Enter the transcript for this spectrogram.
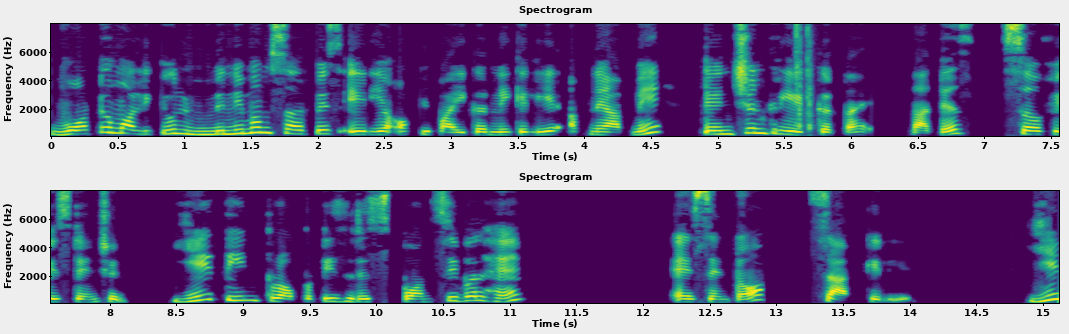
water molecule minimum surface area occupy करने के लिए अपने आप में टेंशन क्रिएट करता है दैट इज़ सरफेस टेंशन ये तीन प्रॉपर्टीज़ रिस्पॉन्सिबल हैं एसेंट ऑफ़ सैप के लिए. ये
